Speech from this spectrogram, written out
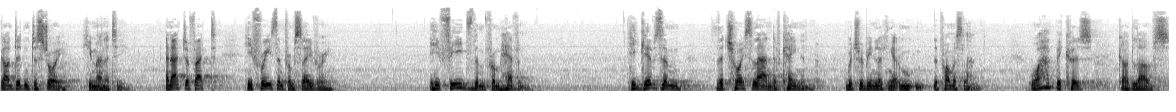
God didn't destroy humanity. In actual fact, He frees them from slavery, He feeds them from heaven, He gives them the choice land of Canaan, which we've been looking at, the promised land. Why? Because God loves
